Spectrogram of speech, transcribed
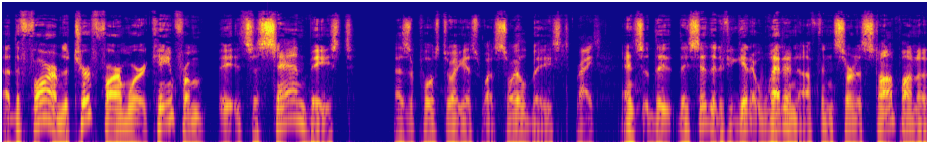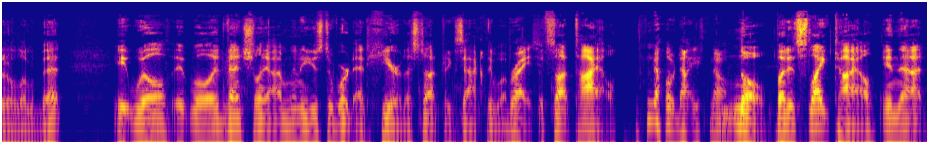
uh, the farm, the turf farm where it came from, it's a sand based as opposed to, I guess, what soil based. Right. And so they, they said that if you get it wet enough and sort of stomp on it a little bit, it will it will eventually. I'm going to use the word adhere. That's not exactly what. Right. It's not tile. No, not, no. No, but it's like tile in that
